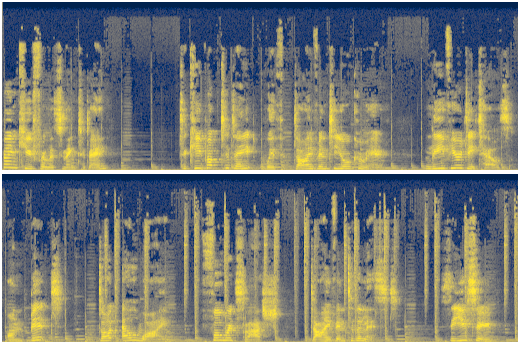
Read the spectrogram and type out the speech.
Thank you for listening today. To keep up to date with Dive Into Your Career, leave your details on bit.ly forward slash dive into the list. See you soon.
